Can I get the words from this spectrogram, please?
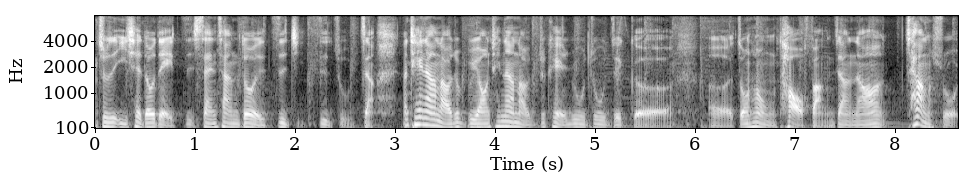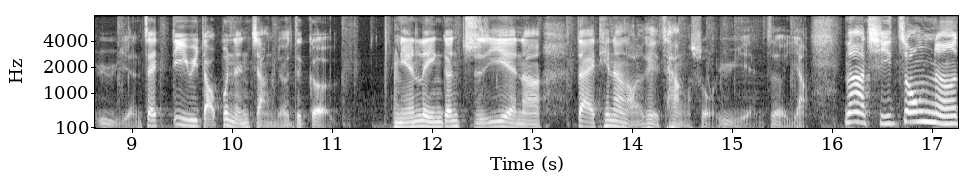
就是一切都得自山上都得自给自足这样。那天堂岛就不用，天堂岛就可以入住这个呃总统套房这样，然后畅所欲言。在地狱岛不能讲的这个。年龄跟职业呢，在天堂岛可以畅所欲言。这样，那其中呢，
